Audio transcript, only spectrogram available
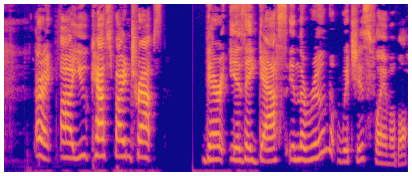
All right, uh, you cast find traps. There is a gas in the room, which is flammable.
